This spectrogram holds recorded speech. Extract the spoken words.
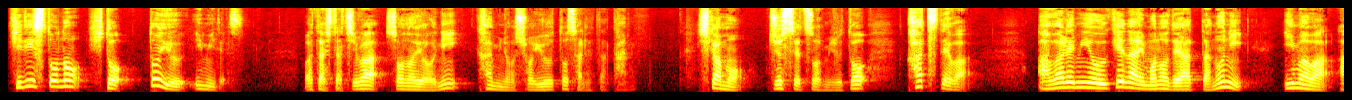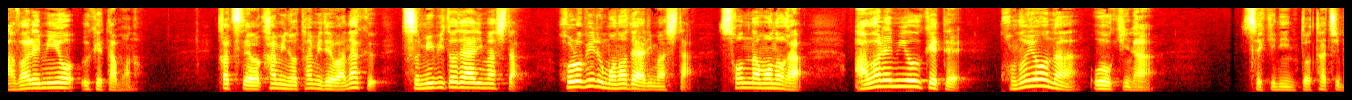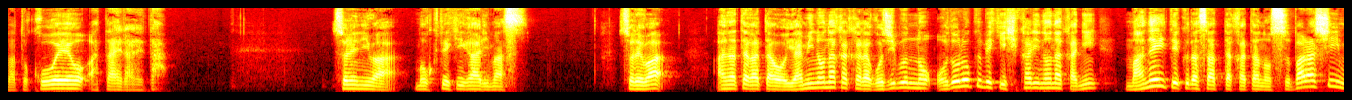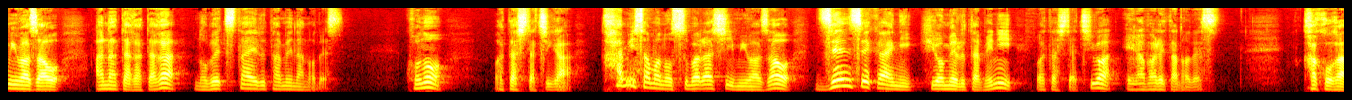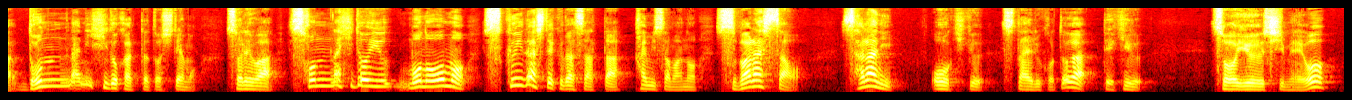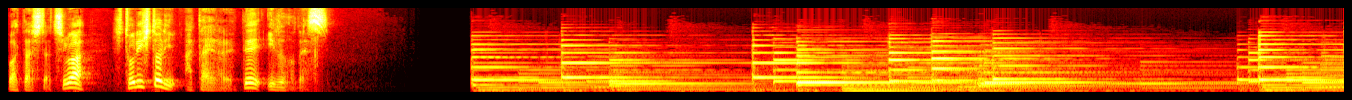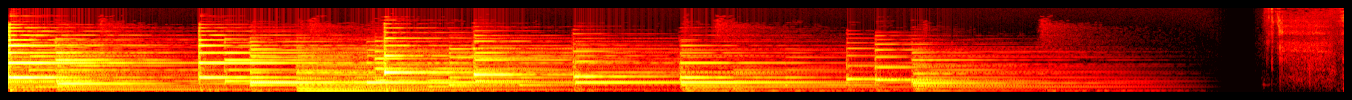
キリストの人という意味です。私たちはそのように神の所有とされた民。しかも10節を見るとかつては憐れみを受けないものであったのに今は憐れみを受けたもの。かつては神の民ではなく罪人でありました。滅びるものでありました。そんなものが憐れみを受けてこのような大きな責任と立場と光栄を与えられた。それには目的があります。それはあなた方を闇の中からご自分の驚くべき光の中に招いてくださった方の素晴らしい見業をあなた方が述べ伝えるためなのです。この私たちが神様の素晴らしい見業を全世界に広めるために私たちは選ばれたのです。過去がどんなにひどかったとしてもそれはそんなひどいものをも救い出してくださった神様の素晴らしさをさらに大きく伝えることができる。そういう使命を私たちは一人一人与えられているのです。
